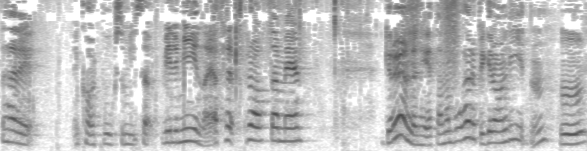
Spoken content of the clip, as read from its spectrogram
Det här är en kartbok som visar Vilhelmina. Jag pratade med Grönlund heter han, bor här uppe i Granliden. Mm.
